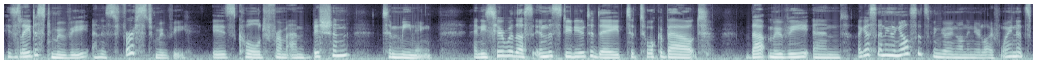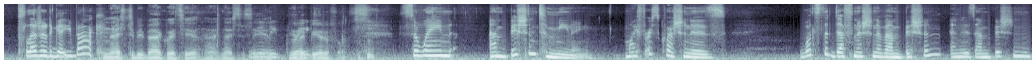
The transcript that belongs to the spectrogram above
His latest movie and his first movie is called From Ambition to Meaning. And he's here with us in the studio today to talk about that movie and I guess anything else that's been going on in your life. Wayne, it's pleasure to get you back. Nice to be back with you. Uh, nice to see really you. Great. You look beautiful. so, Wayne, ambition to meaning. My first question is what's the definition of ambition? And is ambition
